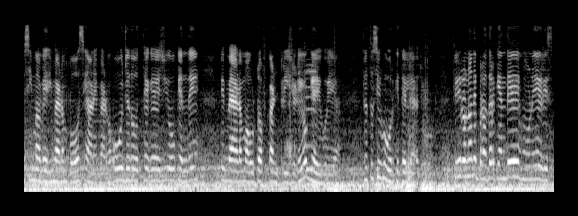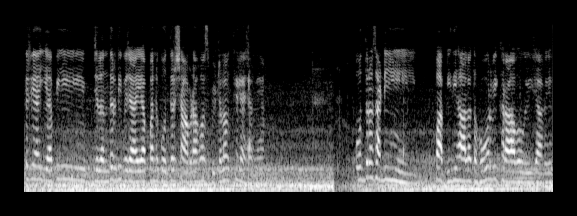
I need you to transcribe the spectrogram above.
ਸੀਮਾ ਬੇਰੀ ਮੈਡਮ ਬਹੁਤ ਸਿਆਣੇ ਮੈਡਮ, ਉਹ ਜਦੋਂ ਉੱਥੇ ਗਏ ਜੀ, ਉਹ ਕਹਿੰਦੇ ਵੀ ਮੈਡਮ ਆਊਟ ਆਫ ਕੰਟਰੀ ਜਿਹੜੇ, ਉਹ ਗਏ ਹੋਏ ਆ। ਤੇ ਤੁਸੀਂ ਹੋਰ ਕਿਤੇ ਲੈ ਜਾਓ। ਫਿਰ ਉਹਨਾਂ ਦੇ ਬ੍ਰਦਰ ਕਹਿੰਦੇ, ਹੁਣ ਇਹ ਰਿਸਕ ਜਿਹਾ ਹੀ ਆ ਵੀ ਜਲੰਧਰ ਦੀ ਬਜਾਏ ਆਪਾਂ ਨਕੋਦਰ ਛਾਬੜਾ ਹਸਪੀਟਲ ਆ, ਉੱਥੇ ਲੈ ਜਾਂਦੇ ਆ। ਉਧਰੋਂ ਸਾਡੀ ਭਾਬੀ ਦੀ ਹਾਲਤ ਹੋਰ ਵੀ ਖਰਾਬ ਹੋ ਗਈ ਜਾਵੇ।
